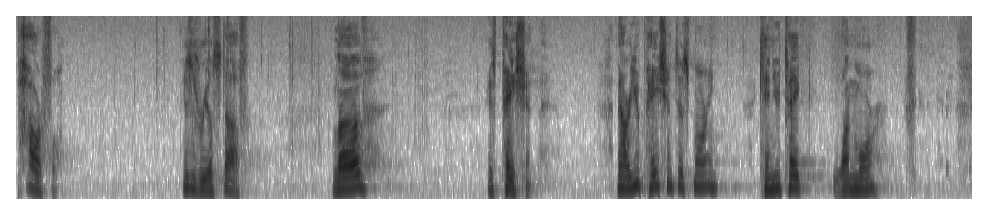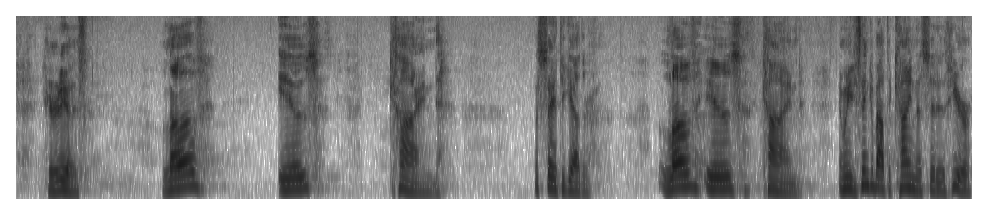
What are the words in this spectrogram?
Powerful. This is real stuff. Love is patient. Now, are you patient this morning? Can you take one more? Here it is. Love is kind. Let's say it together. Love is kind. And when you think about the kindness that is here,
